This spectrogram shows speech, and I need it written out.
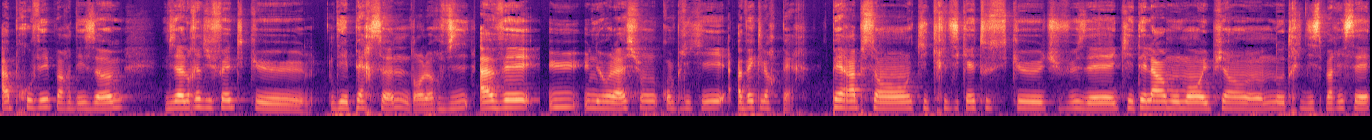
approuvé par des hommes viendrait du fait que des personnes dans leur vie avaient eu une relation compliquée avec leur père. Père absent, qui critiquait tout ce que tu faisais, qui était là un moment et puis un autre il disparaissait,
